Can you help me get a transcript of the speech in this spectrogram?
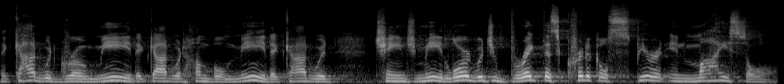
That God would grow me, that God would humble me, that God would change me. Lord, would you break this critical spirit in my soul?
